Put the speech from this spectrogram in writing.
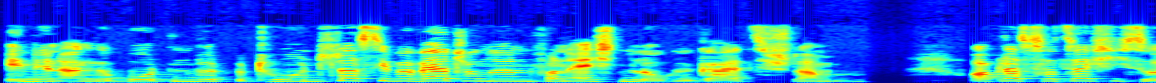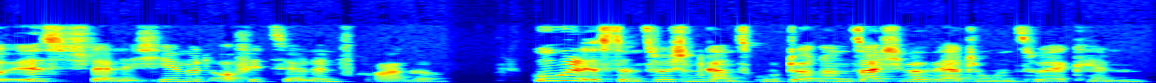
In den Angeboten wird betont, dass die Bewertungen von echten Local Guides stammen. Ob das tatsächlich so ist, stelle ich hiermit offiziell in Frage. Google ist inzwischen ganz gut darin, solche Bewertungen zu erkennen.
